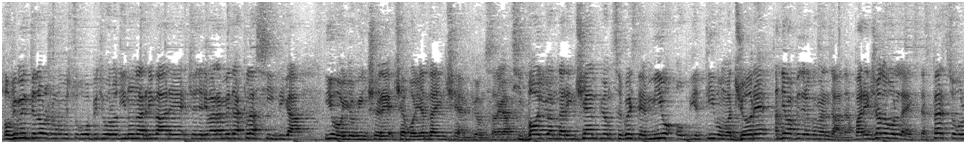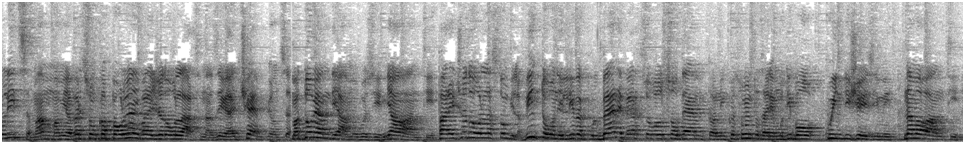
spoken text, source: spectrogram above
Ovviamente loro ci hanno messo come obiettivo di non arrivare, cioè di arrivare a metà classifica. Io voglio vincere, cioè voglio andare in Champions ragazzi. Voglio andare in Champions, questo è il mio obiettivo maggiore. Andiamo a vedere com'è andata. Pareggiato con l'Eister, perso con Leeds, mamma mia, perso un Coppa Coloniale pareggiato con l'Arsenal, sega, in Champions. Ma dove andiamo così? Andiamo avanti. Pareggiato con l'Aston Villa, vinto con il Liverpool bene, perso col Southampton. In questo momento saremo tipo quindicesimi. Andiamo avanti.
